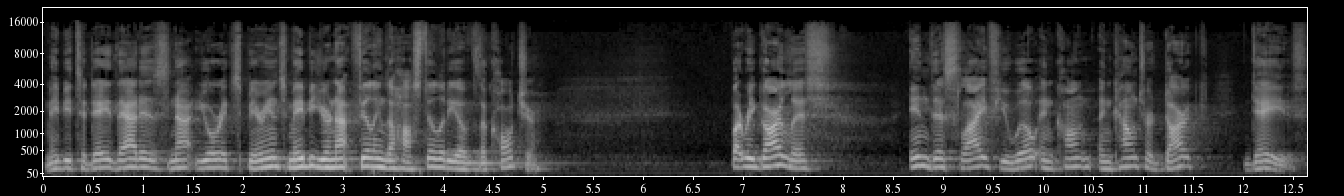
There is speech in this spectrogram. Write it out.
Maybe today that is not your experience. Maybe you're not feeling the hostility of the culture. But regardless, in this life you will encounter dark days.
